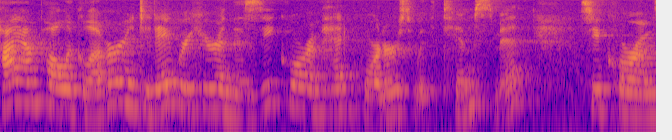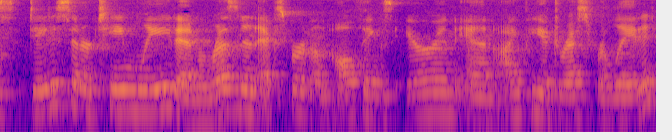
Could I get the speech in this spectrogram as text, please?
Hi, I'm Paula Glover, and today we're here in the ZCorum headquarters with Tim Smith, ZCorum's data center team lead and resident expert on all things ARIN and IP address related.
